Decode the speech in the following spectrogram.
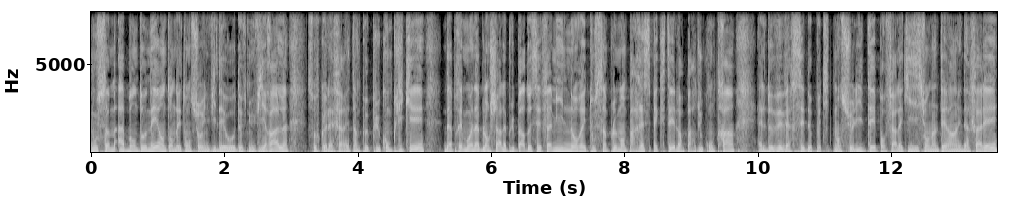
Nous sommes abandonnés, entendait-on sur une vidéo devenue virale. Sauf que l'affaire est un peu plus compliquée. D'après Mona Blanchard, la plupart de ces familles n'auraient tout simplement pas respecté leur part du contrat. Elles devaient verser de petites mensualités pour faire l'acquisition d'un terrain et d'affalés.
